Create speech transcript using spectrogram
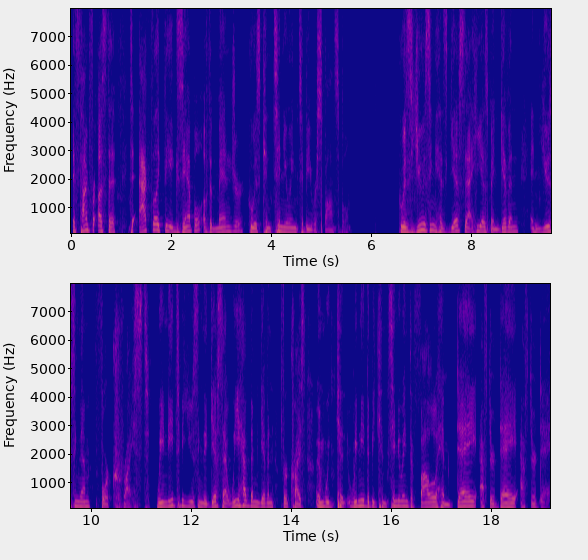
It's time for us to, to act like the example of the manager who is continuing to be responsible who is using his gifts that he has been given and using them for Christ. We need to be using the gifts that we have been given for Christ and we can we need to be continuing to follow him day after day after day.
